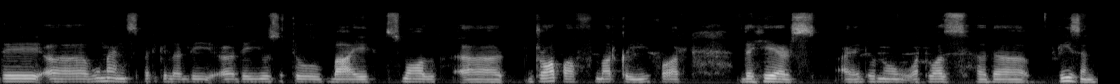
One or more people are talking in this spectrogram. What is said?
the uh, women particularly uh, they used to buy small uh, drop of mercury for the hairs. I don't know what was uh, the reason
